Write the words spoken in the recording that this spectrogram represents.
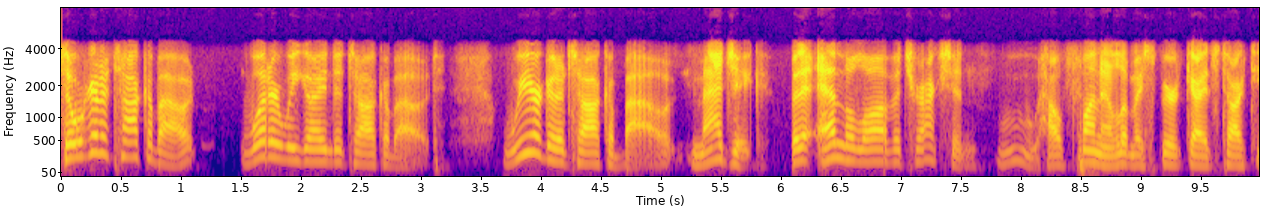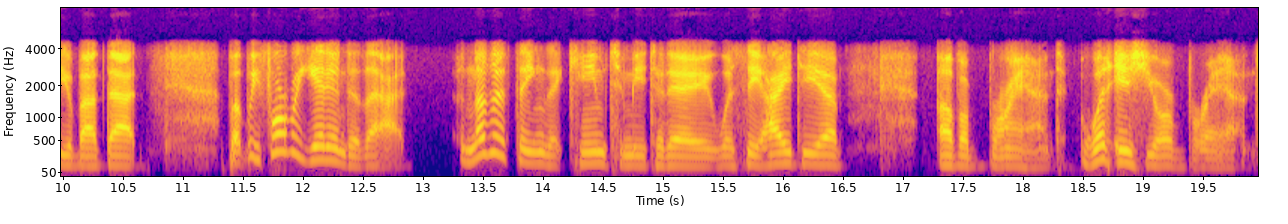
So we're going to talk about what are we going to talk about? We are going to talk about magic, but and the law of attraction. Ooh, how fun! And I'll let my spirit guides talk to you about that. But before we get into that, another thing that came to me today was the idea of a brand. What is your brand?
